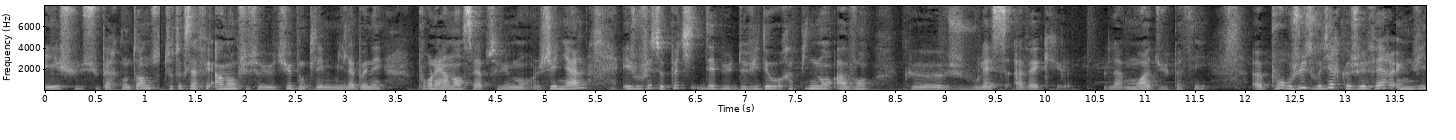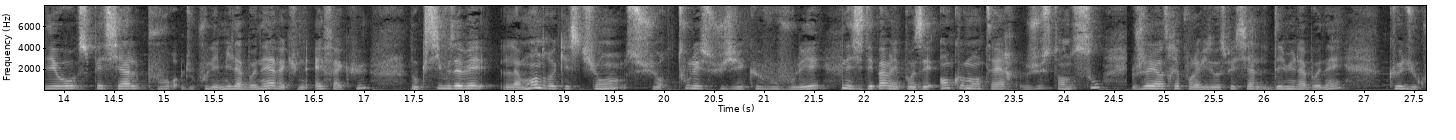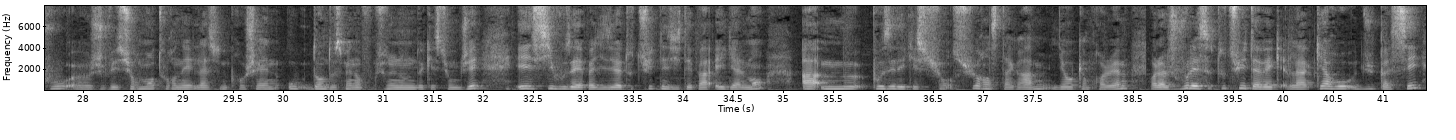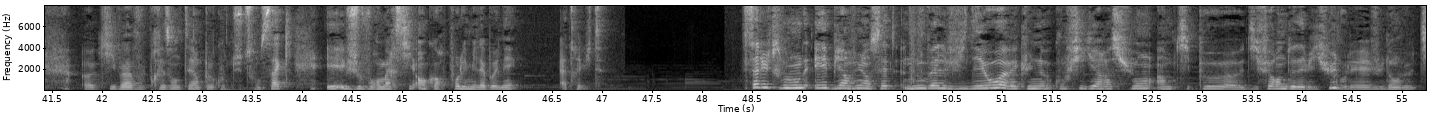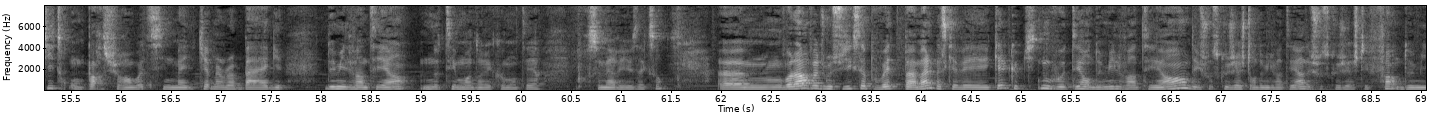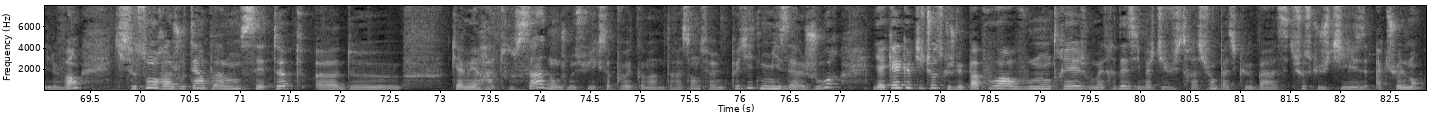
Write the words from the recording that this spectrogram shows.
Et je suis super contente. Surtout que ça fait un an que je suis sur YouTube. Donc les 1000 abonnés pour les un an, c'est absolument génial. Et je vous fais ce petit début de vidéo rapidement avant que je vous laisse avec la mois du passé, euh, pour juste vous dire que je vais faire une vidéo spéciale pour du coup les 1000 abonnés avec une FAQ. Donc si vous avez la moindre question sur tous les sujets que vous voulez, n'hésitez pas à me les poser en commentaire juste en dessous. Je les noterai pour la vidéo spéciale des 1000 abonnés que du coup euh, je vais sûrement tourner la semaine prochaine ou dans deux semaines en fonction du nombre de questions que j'ai. Et si vous n'avez pas d'idée là tout de suite, n'hésitez pas également à me poser des questions sur Instagram, il n'y a aucun problème. Voilà, je vous laisse tout de suite avec la Caro du passé euh, qui va vous présenter un peu le contenu de son sac. Et je vous remercie encore pour les 1000 abonnés. À très vite. Salut tout le monde et bienvenue dans cette nouvelle vidéo avec une configuration un petit peu euh, différente de d'habitude. Vous l'avez vu dans le titre, on part sur un What's in my camera bag 2021. Notez-moi dans les commentaires pour ce merveilleux accent. Euh, voilà, en fait, je me suis dit que ça pouvait être pas mal parce qu'il y avait quelques petites nouveautés en 2021, des choses que j'ai achetées en 2021, des choses que j'ai achetées fin 2020, qui se sont rajoutées un peu à mon setup euh, de caméra, tout ça. Donc je me suis dit que ça pouvait être quand même intéressant de faire une petite mise à jour. Il y a quelques petites choses que je vais pas pouvoir vous montrer. Je vous mettrai des images d'illustration parce que bah, c'est des choses que j'utilise actuellement.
